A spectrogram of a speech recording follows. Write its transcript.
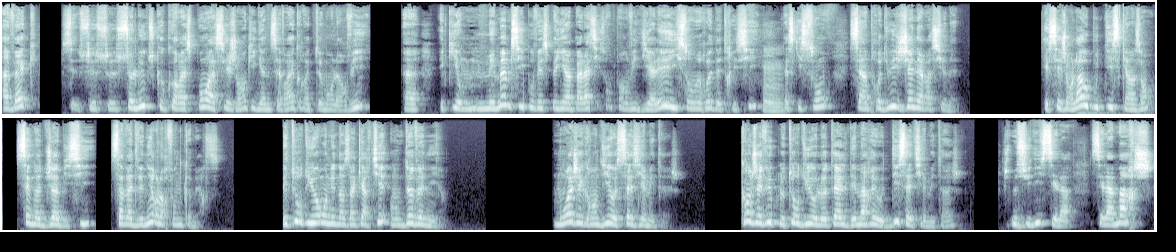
Avec ce, ce- ce- ce luxe que correspond à ces gens qui gagnent, c'est vrai, correctement leur vie. euh, et qui ont, mais même s'ils pouvaient se payer un palace, ils n'ont pas envie d'y aller, ils sont heureux d'être ici, Hmm. parce qu'ils sont, c'est un produit générationnel. Et ces gens-là, au bout de 10-15 ans, c'est notre job ici, ça va devenir leur fonds de commerce. Les Tours du Haut, on est dans un quartier en devenir. Moi, j'ai grandi au 16e étage. Quand j'ai vu que le Tour du Haut, l'hôtel, démarrait au 17e étage, je me suis dit, c'est la, c'est la marche,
